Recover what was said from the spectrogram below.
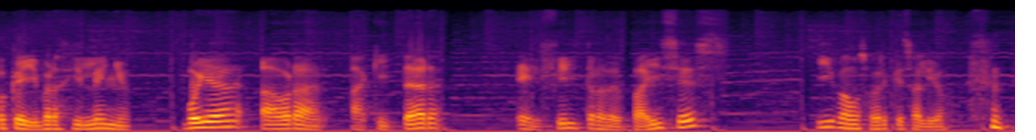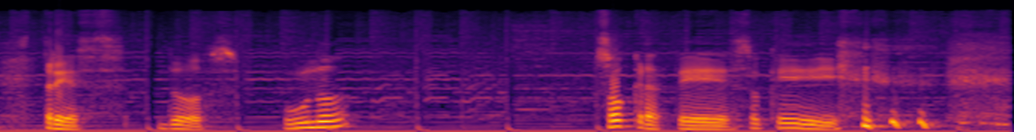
Ok, brasileño. Voy a ahora a quitar el filtro de países y vamos a ver qué salió. 3, 2, 1. Sócrates, ok.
